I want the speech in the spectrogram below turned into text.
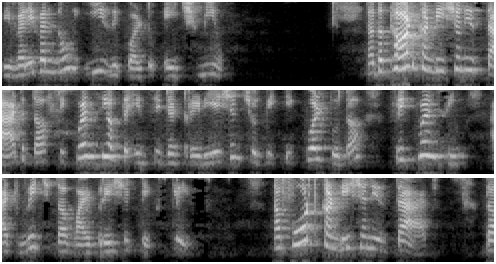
We very well know E is equal to h nu. Now the third condition is that the frequency of the incident radiation should be equal to the frequency at which the vibration takes place. Now fourth condition is that the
